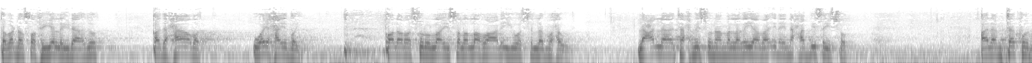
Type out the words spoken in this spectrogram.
gabadha safiya la yidhaahdo qad xaadat way xayday qaala rasuulu llahi sal allahu alayh wasalam waxa ui lacalaha taxbisuna ma laga yaabaa inayna xabisayso. Alam takun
